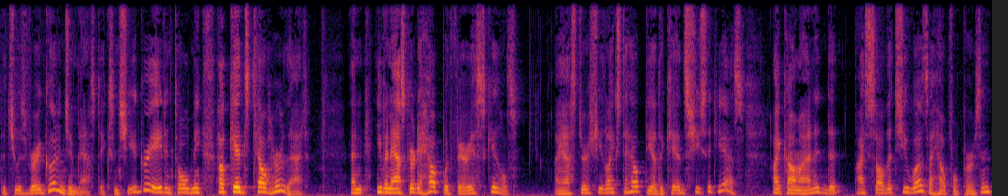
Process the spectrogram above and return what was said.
that she was very good in gymnastics, and she agreed and told me how kids tell her that, and even asked her to help with various skills. I asked her if she likes to help the other kids. She said yes. I commented that I saw that she was a helpful person.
